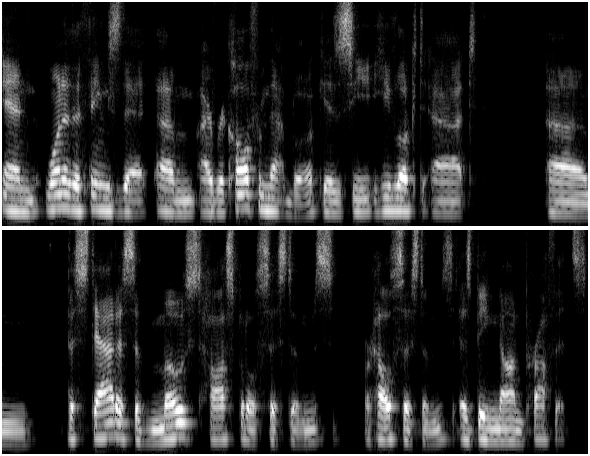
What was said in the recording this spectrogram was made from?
And one of the things that um, I recall from that book is he he looked at um, the status of most hospital systems or health systems as being nonprofits.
